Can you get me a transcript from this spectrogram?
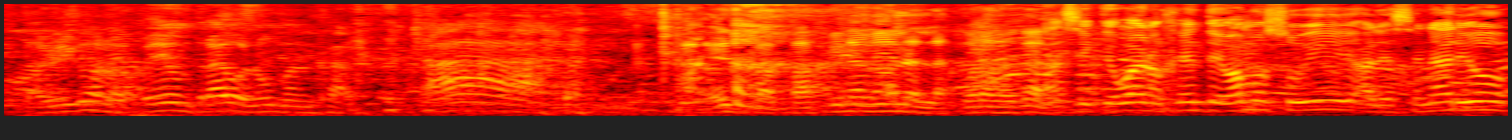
está rico, le pedí un trago en un manjar. Ah. Es papá fina bien las, las cuerdas vocales. Así que bueno, gente, vamos a subir al escenario.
